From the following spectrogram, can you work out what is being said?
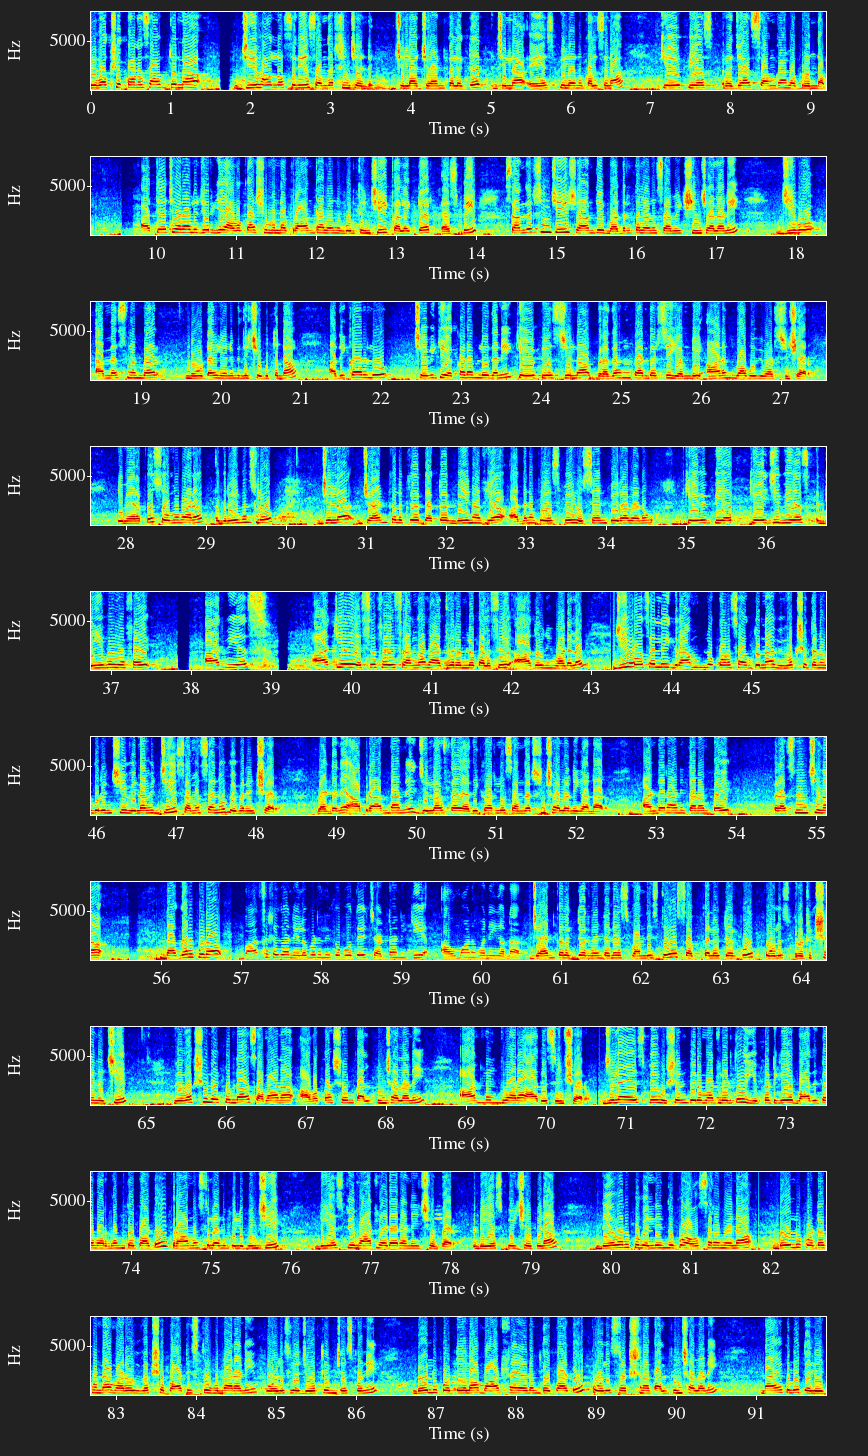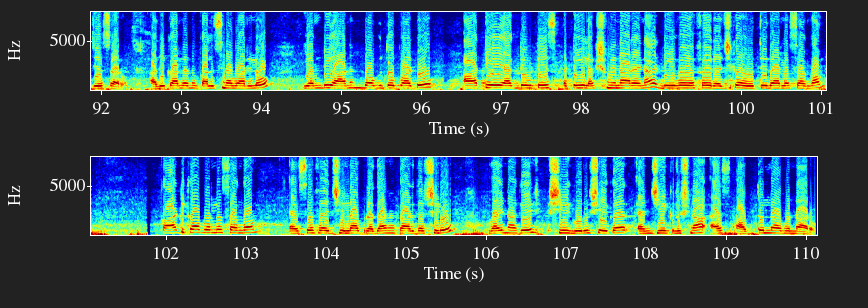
వివక్ష కొనసాగుతున్న జీహోలోసిని సందర్శించండి. జిల్లా జాయింట్ కలెక్టర్ జిల్లా ఏఎస్పీలను కలిసిన కేవీపీఎస్ ప్రజా సంఘాల బృందం. అత్యాచారాలు జరిగే అవకాశం ఉన్న ప్రాంతాలను గుర్తించి కలెక్టర్ ఎస్పీ సందర్శించి శాంతి భద్రతలను సమీక్షించాలని జివో ఎంఎస్ నెంబర్ నూట ఎనిమిది చెబుతున్న అధికారులు చెవికి ఎక్కడం లేదని కేవీపీఎస్ జిల్లా ప్రధాన కార్యదర్శి ఎండి ఆనంద్ బాబు విమర్శించారు. ఈ మేరకు సోమవారం గ్రీవెన్స్లో జిల్లా joint collector doctor B Navya అదనపు SP Hussain పీరాలను KVPS KGBS DYFI RVS RTI SFI సంఘాల ఆధ్వర్యంలో కలిసి ఆదోని మండలం జి హోసల్లి గ్రామంలో కొనసాగుతున్న వివక్షతను గురించి వినవించి సమస్యను వివరించారు. వెంటనే ఆ ప్రాంతాన్ని జిల్లా స్థాయి అధికారులు సందర్శించాలని అన్నారు. అండరానితనంపై ప్రశ్నించిన దగ్గర కూడా బాసటగా నిలబడలేకపోతే చట్టానికి అవమానమని అన్నారు. జాయింట్ కలెక్టర్ వెంటనే స్పందిస్తూ సబ్ కలెక్టర్కు పోలీస్ ప్రొటెక్షన్ ఇచ్చి వివక్ష లేకుండా సమాన అవకాశం కల్పించాలని ఆన్లైన్ ద్వారా ఆదేశించారు. జిల్లా ఎస్పీ హుషేన్ పీరు మాట్లాడుతూ ఇప్పటికే బాధిత వర్గంతో పాటు గ్రామస్తులను పిలిపించి డిఎస్పీ మాట్లాడారని చెప్పారు. డిఎస్పీ చెప్పిన దేవరకు వెళ్ళేందుకు అవసరమైన డోళ్ళు కొట్టకుండా మరో వివక్ష పాటిస్తూ ఉన్నారని పోలీసులు జోక్యం చేసుకుని డోళ్ళు కొట్టేలా మాట్లాడడంతో పాటు పోలీస్ రక్షణ కల్పించాలని నాయకులు తెలియజేశారు. అధికారులను కలిసిన వారిలో ఎండి ఆనంద్ బాబుతో పాటు RTI activities T Lakshminarayana DYFI రజిక వృత్తిదారుల సంఘం కాటికాబర్ల సంఘం ఎస్ఎఫ్ఐ జిల్లా ప్రధాన కార్యదర్శులు Y Nagesh Sri Gurusekhar NG Krishna S Abdullah ఉన్నారు.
